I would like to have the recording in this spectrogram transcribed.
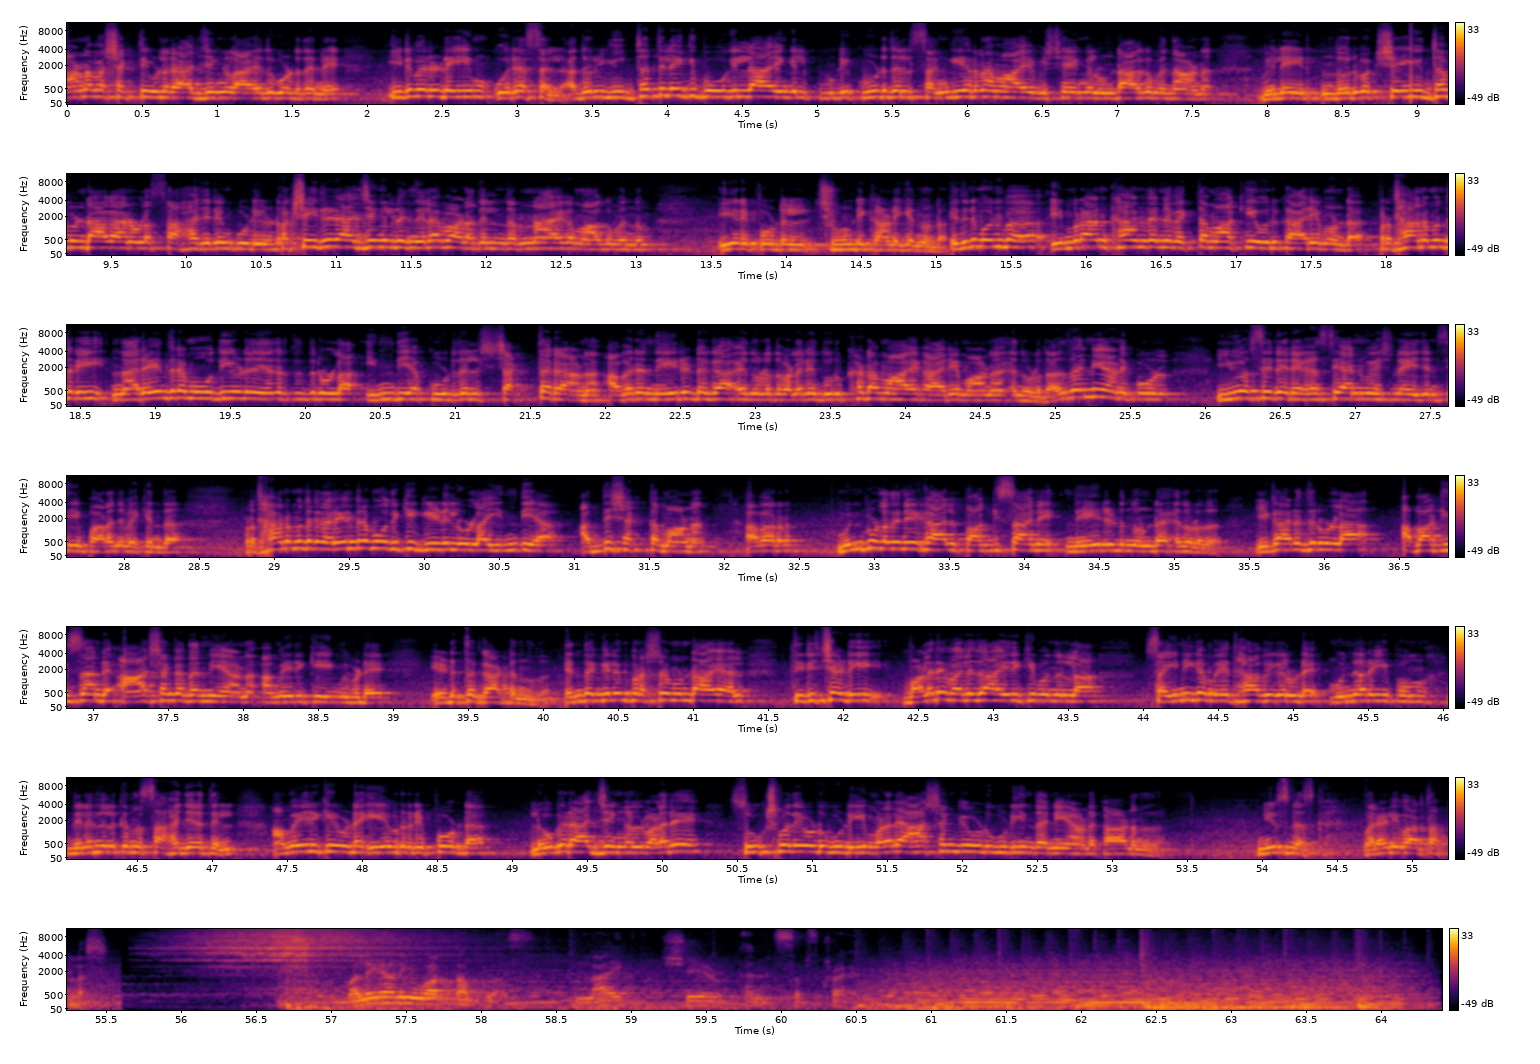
ആണവ ശക്തിയുള്ള രാജ്യങ്ങളായതുകൊണ്ട് തന്നെ ഇരുവരുടെയും ഉരസൽ അതൊരു യുദ്ധത്തിലേക്ക് പോകില്ല എങ്കിൽ കൂടി കൂടുതൽ സങ്കീർണമായ വിഷയങ്ങൾ ഉണ്ടാകുമെന്നാണ് വിലയിരുത്തുന്നത്. ഒരുപക്ഷെ യുദ്ധമുണ്ടാകാനുള്ള സാഹചര്യം കൂടിയുണ്ട്. പക്ഷേ ഇരു രാജ്യങ്ങളുടെ നിലപാട് അതിൽ നിർണായകമാകുമെന്നും ഈ റിപ്പോർട്ടിൽ ചൂണ്ടിക്കാണിക്കുന്നുണ്ട്. ഇതിനു മുൻപ് ഇമ്രാൻഖാൻ തന്നെ വ്യക്തമാക്കിയ ഒരു കാര്യമുണ്ട്. പ്രധാനമന്ത്രി നരേന്ദ്രമോദിയുടെ നേതൃത്വത്തിലുള്ള ഇന്ത്യ കൂടുതൽ ശക്തരാണ്. അവരെ നേരിടുക എന്നുള്ളത് വളരെ ദുർഘടമായ കാര്യമാണ് എന്നുള്ളത്. അത് തന്നെയാണ് ഇപ്പോൾ യു എസിന്റെ രഹസ്യാന്വേഷണ ഏജൻസിയും പറഞ്ഞു വെക്കുന്നത്. പ്രധാനമന്ത്രി നരേന്ദ്രമോദിക്ക് കീഴിലുള്ള ഇന്ത്യ അതിശക്തമാണ്. അവർ മുൻപുള്ളതിനേക്കാൾ പാകിസ്ഥാനെ നേരിടുന്നുണ്ട് എന്നുള്ളത്. ഈ കാര്യത്തിലുള്ള ആ പാകിസ്ഥാന്റെ ആശങ്ക തന്നെയാണ് അമേരിക്കയും ഇവിടെ എടുത്തു കാട്ടുന്നത്. എന്തെങ്കിലും പ്രശ്നമുണ്ടായാൽ തിരിച്ചടി വളരെ വലുതായിരിക്കുമെന്നുള്ള സൈനിക മേധാവികളുടെ മുന്നറിയിപ്പും നിലനിൽക്കുന്ന സാഹചര്യത്തിൽ അമേരിക്കയുടെ ഈ ഒരു റിപ്പോർട്ട് ലോകരാജ്യങ്ങൾ വളരെ സൂക്ഷ്മതയോടുകൂടിയും വളരെ ആശങ്കയോടുകൂടിയും തന്നെയാണ് കാണുന്നത്. News desk Malayali Vartha plus. Malayali Vartha plus. Like share and subscribe.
